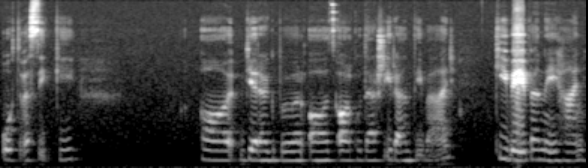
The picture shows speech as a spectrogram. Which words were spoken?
ott veszik ki a gyerekből az alkotás iránti vágy, kivéve néhány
